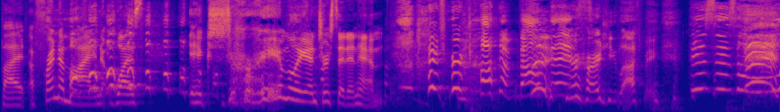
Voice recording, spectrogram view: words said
but a friend of mine was extremely interested in him. I forgot about this. You're already laughing. This is hilarious.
